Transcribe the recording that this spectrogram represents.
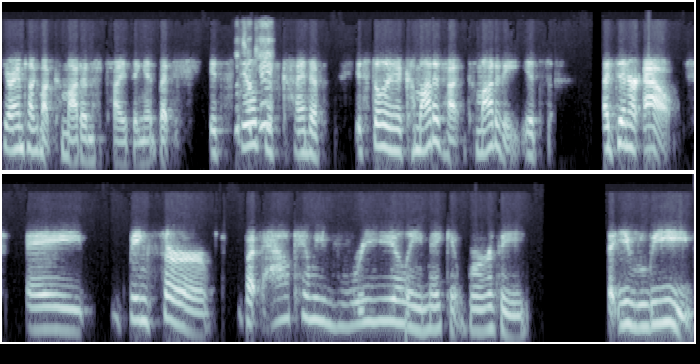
here I am talking about commoditizing it, but it's still okay. just kind of it's still a commodity commodity. It's a dinner out, a being served, but how can we really make it worthy that you leave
